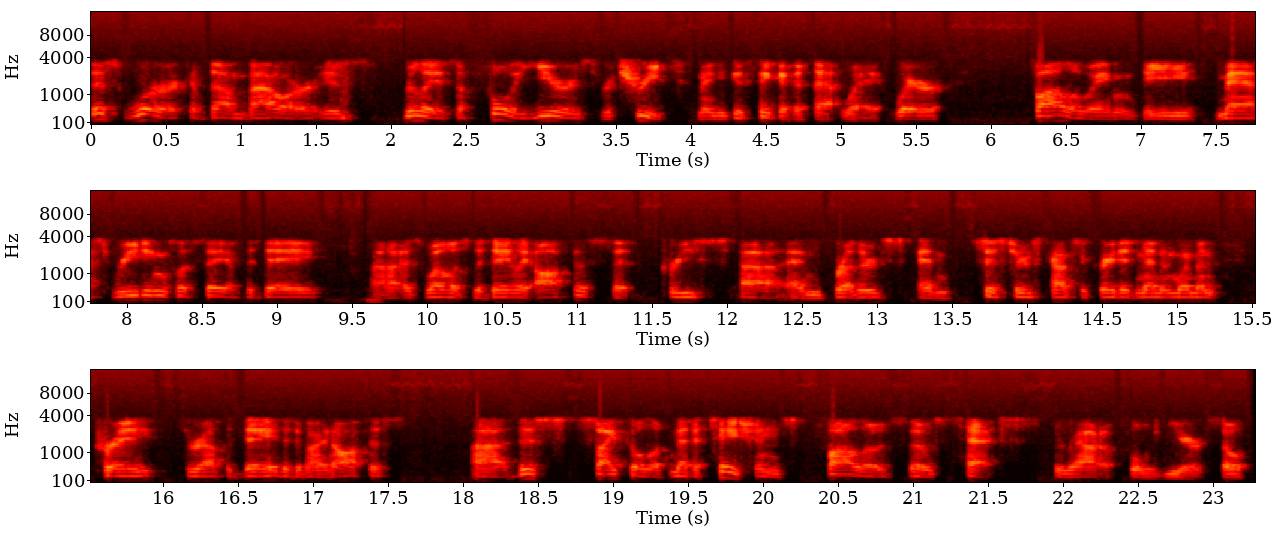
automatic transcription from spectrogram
this work of Dom Bauer is really it's a full year's retreat. I mean, you could think of it that way, where following the mass readings, let's say, of the day, uh, as well as the daily office that priests uh, and brothers and sisters, consecrated men and women, pray throughout the day, the divine office. Uh, this cycle of meditations follows those texts throughout a full year. So,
